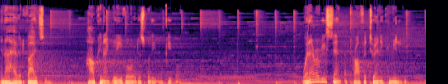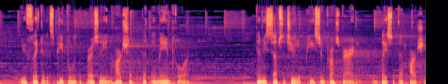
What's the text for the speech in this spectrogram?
and I have advised you how can I grieve over this disbelieving people? Whenever we sent a prophet to any community, we afflicted its people with adversity and hardship that they may implore. Then we substituted peace and prosperity in place of that hardship.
